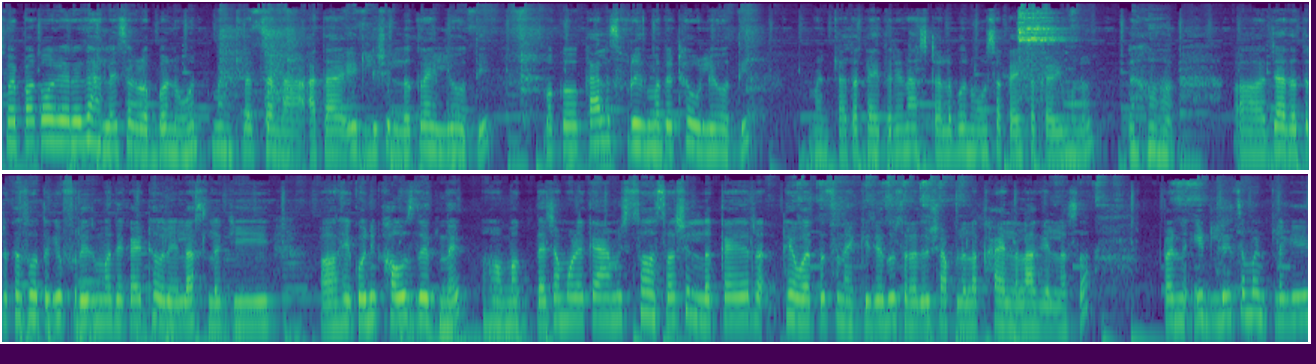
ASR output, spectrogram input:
स्वयंपाक वगैरे झालं आहे सगळं बनवून. म्हटलं चला आता इडली शिल्लक राहिली होती. मग कालच फ्रीजमध्ये ठेवली होती. म्हटलं आता काहीतरी नाश्त्याला बनवू सकाळी सकाळी म्हणून. ज्यादा तर कसं होतं की फ्रीजमध्ये काय ठेवलेलं असलं की हे कोणी खाऊच देत नाहीत. हं, मग त्याच्यामुळे काय आम्ही सहसा शिल्लक काय ठेवतच नाही की जे दुसऱ्या दिवशी आपल्याला खायला लागेल असं. पण इडलीचं म्हटलं की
